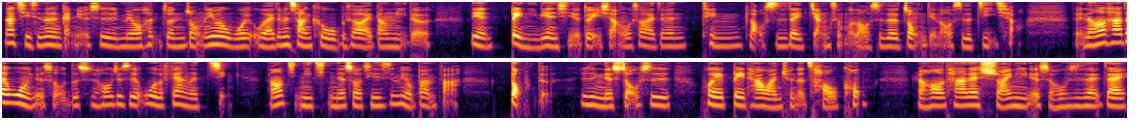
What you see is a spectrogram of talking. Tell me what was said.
那其实那种感觉是没有很尊重的，因为我我来这边上课，我不是要来当你的。练被你练习的对象，我上来这边听老师在讲什么，老师的重点，老师的技巧，对。然后他在握你的手的时候，就是握得非常的紧，然后你你的手其实是没有办法动的，就是你的手是会被他完全的操控。然后他在甩你的时候，是在在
